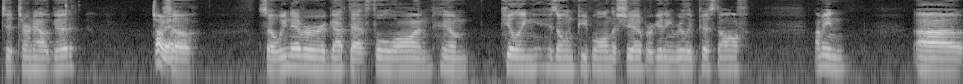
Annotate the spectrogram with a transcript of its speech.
to turn out good. Oh yeah. So, so we never got that full on him killing his own people on the ship or getting really pissed off. I mean, uh,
